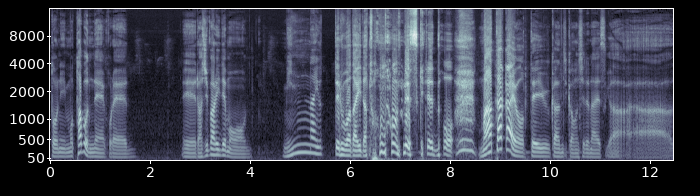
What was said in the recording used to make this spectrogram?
当に。もう多分ね、これ、えー、ラジバリでも、みんな言ってる話題だと思うんですけれど、またかよっていう感じかもしれないですが、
